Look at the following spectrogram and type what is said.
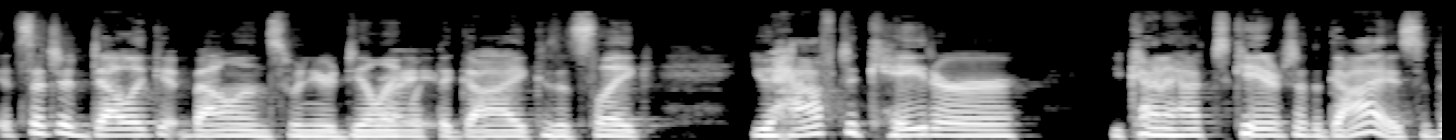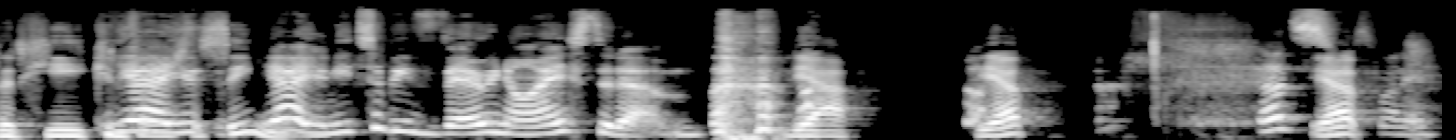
it's such a delicate balance when you're dealing right. with the guy because it's like you have to cater. You kind of have to cater to the guy so that he can yeah, finish you, the scene. Yeah, you need to be very nice to them. yeah. Yep. That's, yep. that's funny.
